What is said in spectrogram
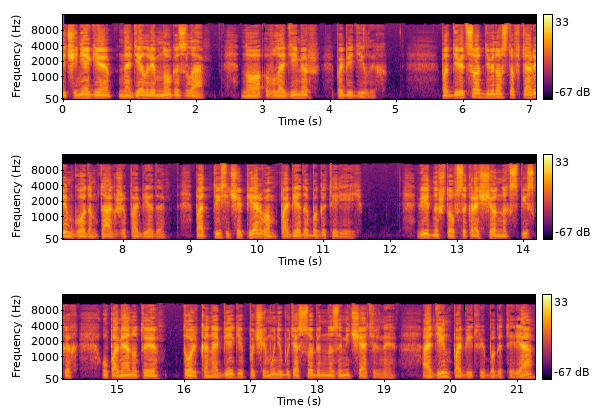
Печенеги наделали много зла, но Владимир победил их. Под 992 годом также победа, под 1001 победа богатырей. Видно, что в сокращенных списках упомянуты только набеги, почему-нибудь особенно замечательные. Один по битве богатыря,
